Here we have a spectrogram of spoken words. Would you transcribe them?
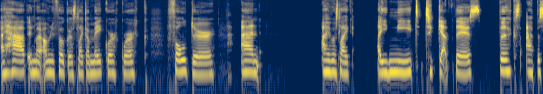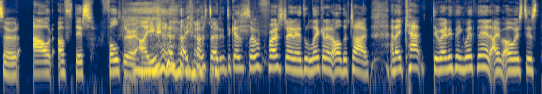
I have in my OmniFocus like a make work work folder. And I was like, I need to get this books episode out of this folder. I like I'm starting to get so frustrated to look at it all the time. And I can't do anything with it. I'm always just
